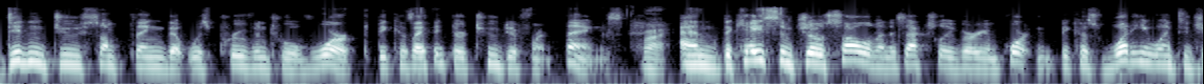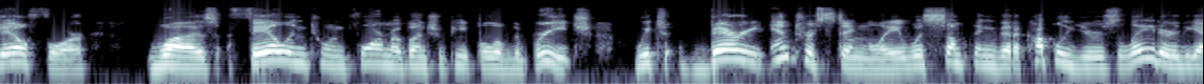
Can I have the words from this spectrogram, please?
didn't do something that was proven to have worked because I think they're two different things. Right. And the case of Joe Sullivan is actually very important because what he went to jail for was failing to inform a bunch of people of the breach, which very interestingly was something that a couple of years later the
